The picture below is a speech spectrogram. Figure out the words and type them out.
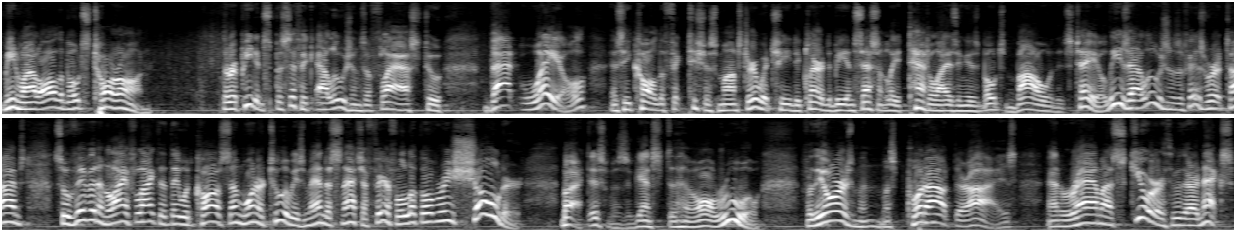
Meanwhile, all the boats tore on. The repeated specific allusions of Flask to that whale, as he called the fictitious monster, which he declared to be incessantly tantalizing his boat's bow with its tail, these allusions of his were at times so vivid and lifelike that they would cause some one or two of his men to snatch a fearful look over his shoulder. But this was against uh, all rule, for the oarsmen must put out their eyes and ram a skewer through their necks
